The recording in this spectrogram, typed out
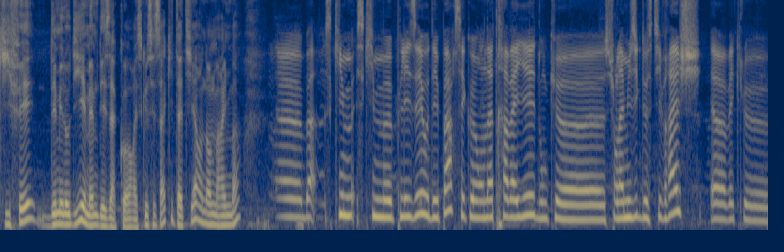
Qui fait des mélodies et même des accords Est-ce que c'est ça qui t'attire dans le marimba? Euh, bah, ce, qui me, plaisait au départ, c'est qu'on a travaillé donc, euh, sur la musique de Steve Reich euh, avec le,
